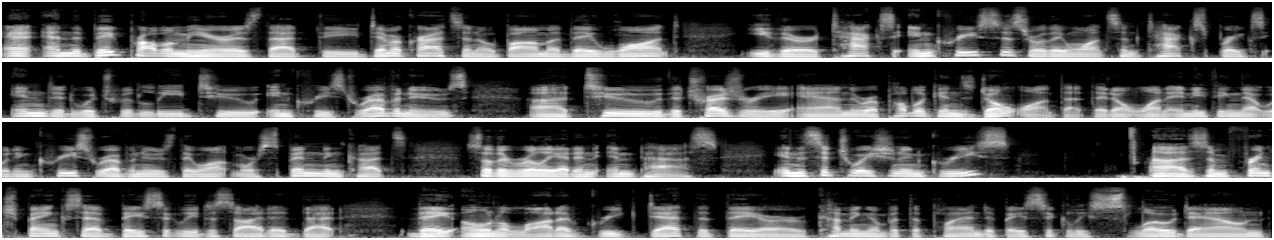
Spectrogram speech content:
and, and the big problem here is that the Democrats and Obama they want either tax increases or they want some tax breaks ended, which would lead to increased revenues uh, to the Treasury. And the Republicans don't want that. They don't want anything that would increase revenues. They want more spending cuts. So they're really at an impasse. In the situation in Greece, uh, some French banks have basically decided that they own a lot of Greek debt. That they are coming up with a plan to basically slow down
